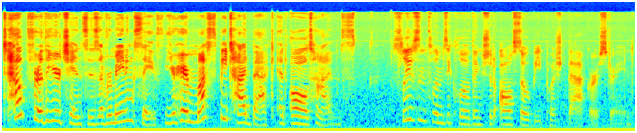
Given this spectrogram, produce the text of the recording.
To help further your chances of remaining safe, your hair must be tied back at all times. Sleeves and flimsy clothing should also be pushed back or strained.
